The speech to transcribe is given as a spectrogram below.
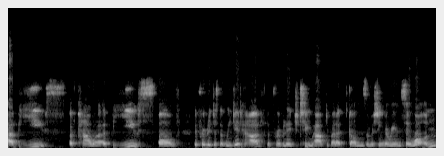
abuse of power, abuse of the privileges that we did have, the privilege to have developed guns and machinery and so on.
